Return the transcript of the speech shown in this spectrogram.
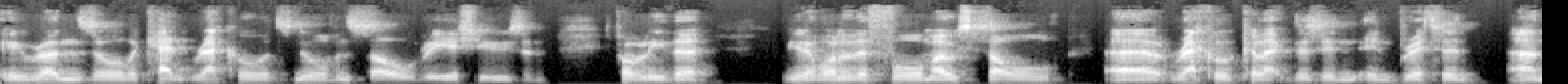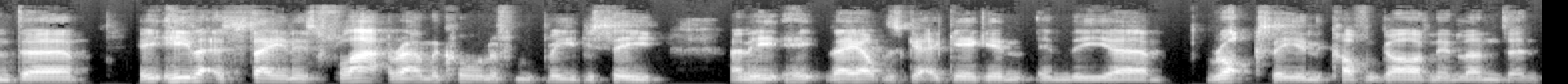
who runs all the Kent Records Northern Soul reissues, and probably the you know one of the foremost soul uh, record collectors in in Britain. And uh, he he let us stay in his flat around the corner from BBC, and he, he they helped us get a gig in in the um, Roxy in Covent Garden in London.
